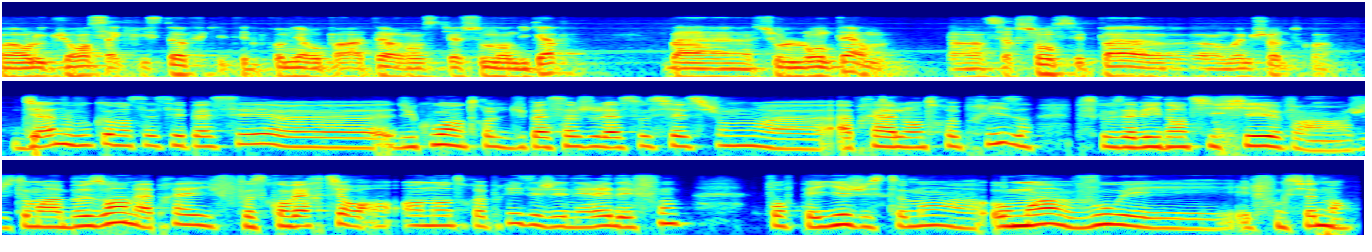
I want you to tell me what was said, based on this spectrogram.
en l'occurrence à Christophe, qui était le premier opérateur en situation de handicap, bah, sur le long terme. L'insertion, c'est pas euh, un one shot. Diane, vous, comment ça s'est passé, euh, du coup, entre du passage de l'association euh, après à l'entreprise? Parce que vous avez identifié, enfin, justement un besoin, mais après, il faut se convertir en, entreprise et générer des fonds pour payer, justement, au moins vous et, le fonctionnement.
